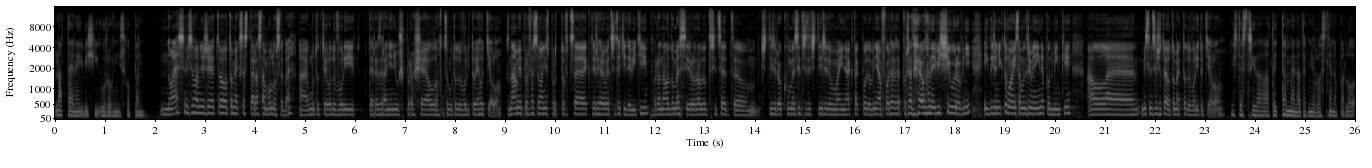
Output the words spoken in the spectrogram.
na té nejvyšší úrovni schopen? No já si myslím hlavně, že je to o tom, jak se stará sám o sebe a jak mu to tělo dovolí, které zranění už prošel, co mu to dovolí to jeho tělo. Znám i profesionální sportovce, kteří hrají ve 39, Ronaldo Messi, Ronaldo 34 roku, Messi 34, nebo mají nějak tak podobně a pořád hrajou na nejvyšší úrovni, i když oni k tomu mají samozřejmě jiné podmínky, ale myslím si, že to je o tom, jak to dovolí to tělo. Když jste střílela teď ta jména, tak mě vlastně napadlo,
